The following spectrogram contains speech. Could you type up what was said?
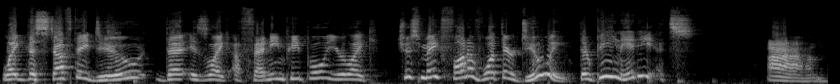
Like the stuff they do that is like offending people, you're like, just make fun of what they're doing. They're being idiots. Um,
